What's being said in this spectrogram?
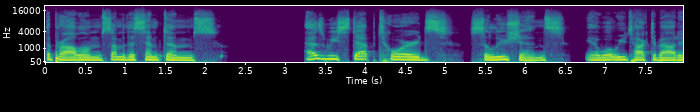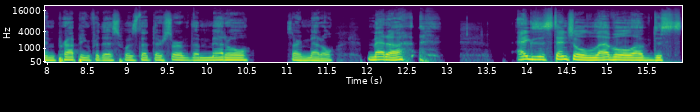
the problem, some of the symptoms. As we step towards solutions, you know, what we talked about in prepping for this was that there's sort of the metal, sorry, metal, meta existential level of dis-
